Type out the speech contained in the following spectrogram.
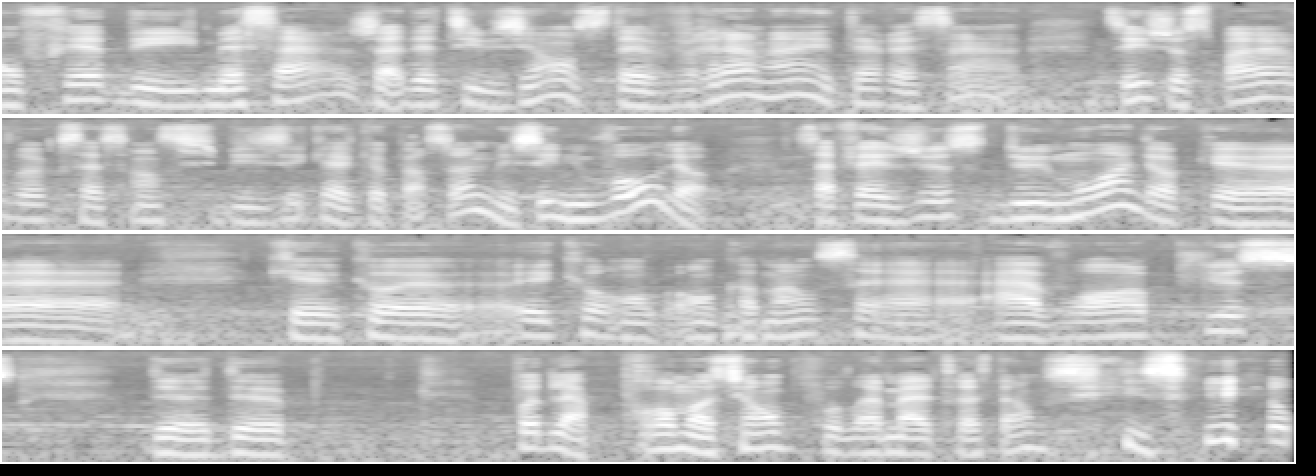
on fait des messages à la télévision. C'était vraiment intéressant. Tu sais, j'espère que ça a sensibilisé quelques personnes, mais c'est nouveau là. Ça fait juste deux mois là que qu'on on commence à, avoir plus de, de pas de la promotion pour la maltraitance, c'est sûr,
